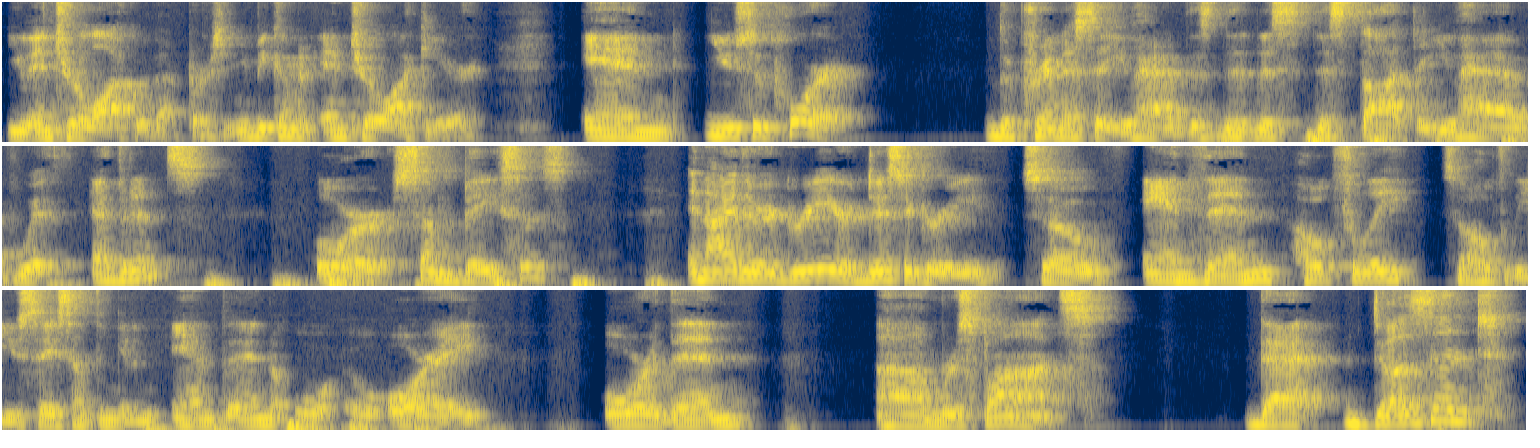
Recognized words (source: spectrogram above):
You interlock with that person. You become an interlocutor, and you support the premise that you have this this this thought that you have with evidence or some basis and either agree or disagree so and then hopefully so hopefully you say something in an and then or or a or then um, response that doesn't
